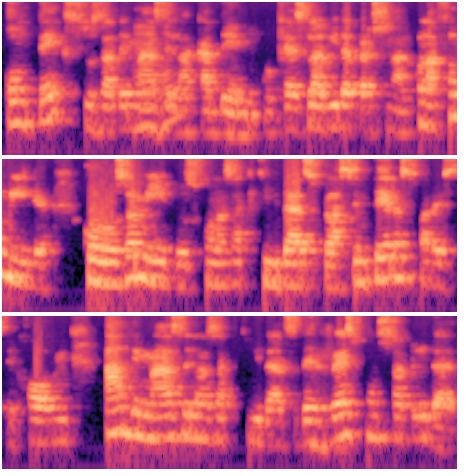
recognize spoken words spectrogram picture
contextos además del académico, que es la vida personal con la familia, con los amigos, con las actividades placenteras para este joven, además de las actividades de responsabilidad.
